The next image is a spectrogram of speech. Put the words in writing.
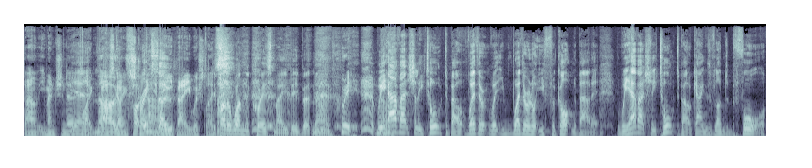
Now that you mentioned it, Yeah. like No, that's going straight that. to Also- the eBay wish list. if I'd have won the quiz, maybe, but no. we we No. have actually talked about whether whether or not you've forgotten about it. We have actually talked about Gangs of London before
